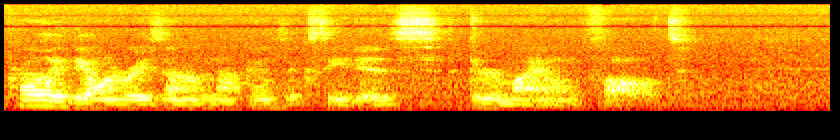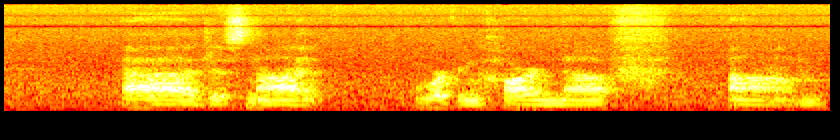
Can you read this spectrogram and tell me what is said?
probably the only reason I'm not going to succeed is through my own fault uh, just not working hard enough. Um,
